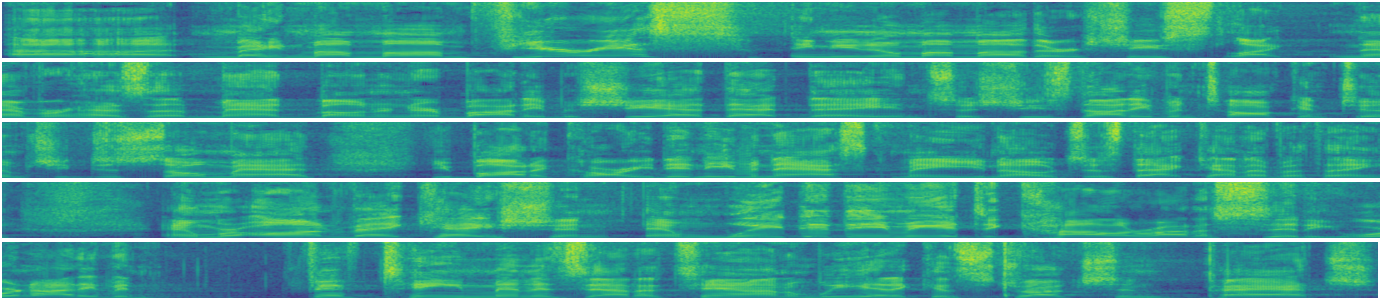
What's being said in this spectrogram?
Uh, made my mom furious. And you know, my mother, she's like never has a mad bone in her body, but she had that day. And so she's not even talking to him. She's just so mad. You bought a car, you didn't even ask me, you know, just that kind of a thing. And we're on vacation, and we didn't even get to Colorado City. We're not even 15 minutes out of town, and we had a construction patch,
